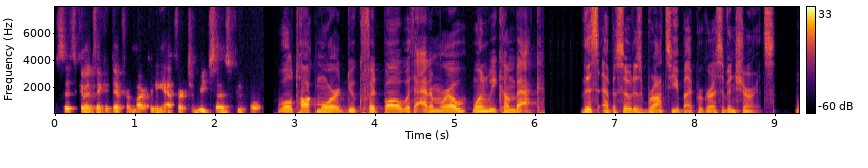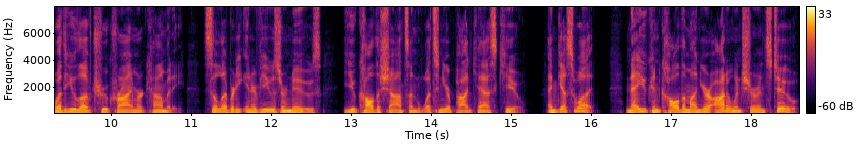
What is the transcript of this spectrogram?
So it's going to take a different marketing effort to reach those people. We'll talk more Duke football with Adam Rowe when we come back. This episode is brought to you by Progressive Insurance. Whether you love true crime or comedy, celebrity interviews or news, you call the shots on what's in your podcast queue. And guess what? Now you can call them on your auto insurance too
